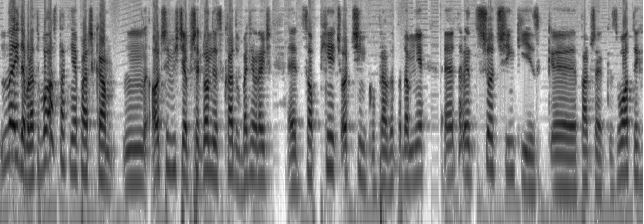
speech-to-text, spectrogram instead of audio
No i dobra, to była ostatnia paczka. Mm, oczywiście przeglądy składów będziemy robić e, co 5 odcinków prawdopodobnie. E, tam jest 3 odcinki z e, paczek złotych,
